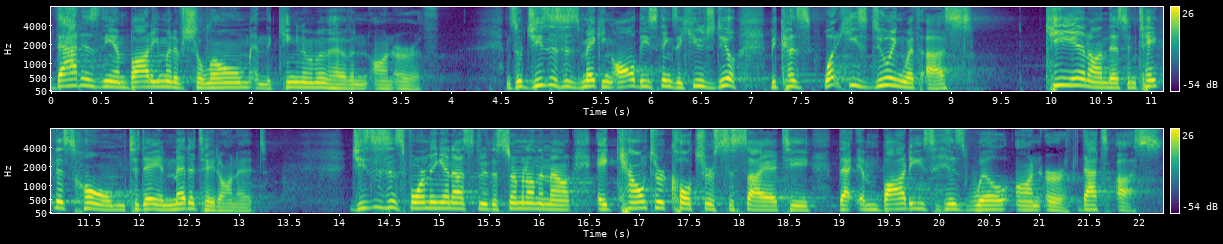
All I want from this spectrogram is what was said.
that is the embodiment of shalom and the kingdom of heaven on earth. And so Jesus is making all these things a huge deal because what he's doing with us, key in on this and take this home today and meditate on it. Jesus is forming in us through the Sermon on the Mount a counterculture society that embodies his will on earth. That's us,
